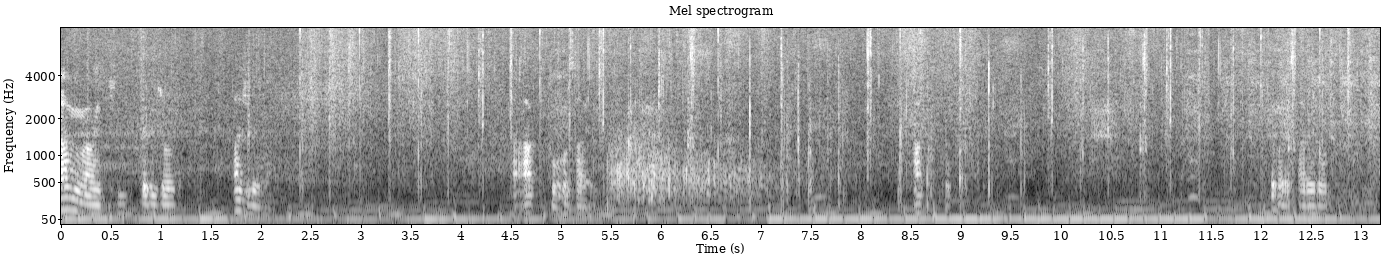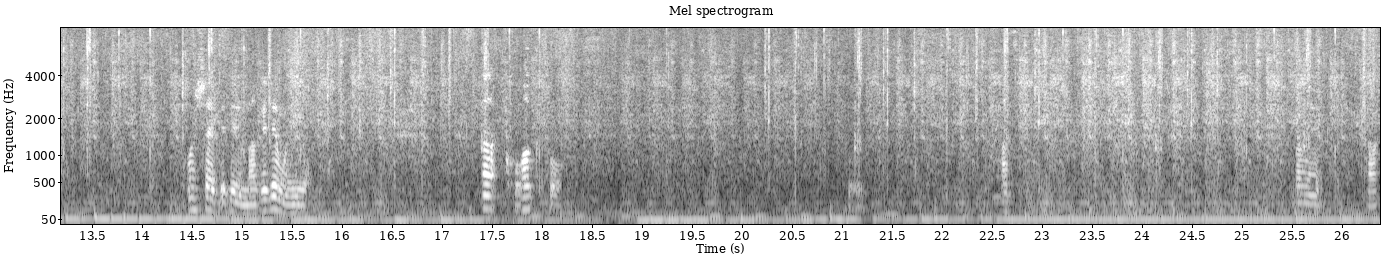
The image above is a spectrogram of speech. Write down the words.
ガングが効いてる状態。マジで悪党された。悪党。手配されろ。この試合別に負けてもいいわ。あ、小悪党。あ、ダメ。悪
